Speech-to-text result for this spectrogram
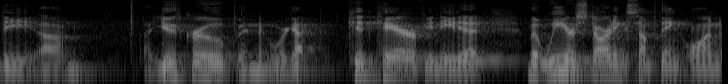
the um, youth group, and we've got kid care if you need it. But we are starting something on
